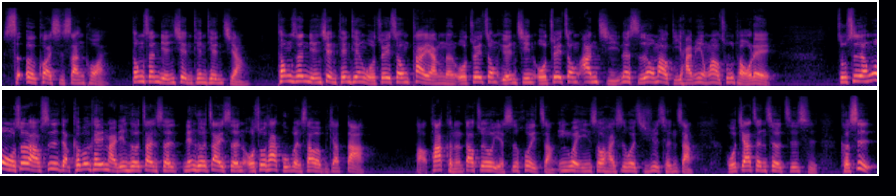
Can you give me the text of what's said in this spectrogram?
十二块十三块。东升连线天天讲，通升连线天天我追踪太阳能，我追踪元金，我追踪安吉。那时候茂迪还没有冒出头嘞。主持人问我说：“老师，可不可以买联合再生？联合再生？”我说：“它股本稍微比较大，好，它可能到最后也是会涨，因为营收还是会持续成长，国家政策支持。可是，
